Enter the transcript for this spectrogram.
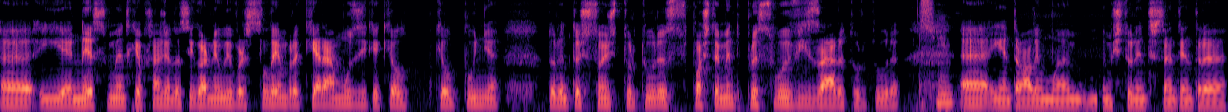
Uh, e é nesse momento que a personagem da Sigourney Weaver se lembra que era a música que ele que ele punha durante as sessões de tortura, supostamente para suavizar a tortura. Sim. Uh, e então há ali uma, uma mistura interessante entre, a,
